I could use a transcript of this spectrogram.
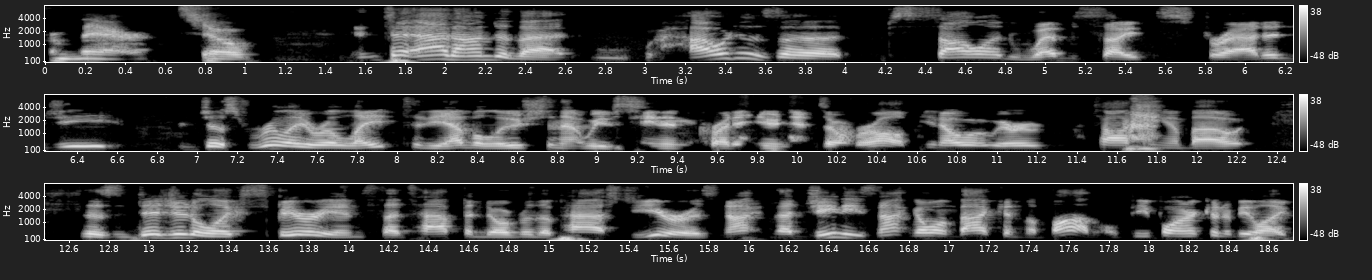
from there. So, to add on to that, how does a solid website strategy just really relate to the evolution that we've seen in credit unions overall? You know, we were talking about this digital experience that's happened over the past year is not that genie's not going back in the bottle. People aren't going to be like,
